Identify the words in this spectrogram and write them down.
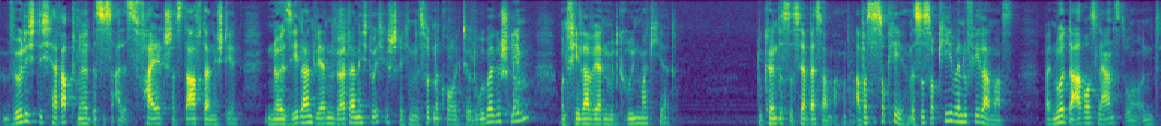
würdigt dich herab, ne? das ist alles falsch, das darf da nicht stehen. In Neuseeland werden Wörter nicht durchgestrichen, es wird eine Korrektur drüber geschrieben und Fehler werden mit grün markiert. Du könntest es ja besser machen, aber es ist okay, es ist okay, wenn du Fehler machst, weil nur daraus lernst du und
